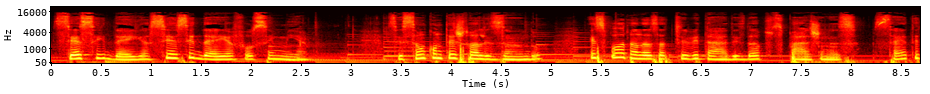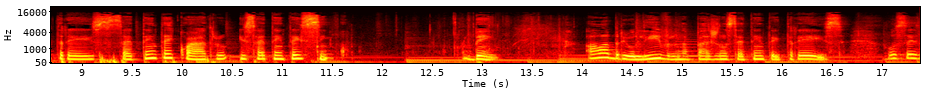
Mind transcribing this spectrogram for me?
Se essa ideia, se essa ideia fosse minha. Sessão contextualizando explorando as atividades das páginas 73, 74 e 75. Bem, ao abrir o livro na página 73, vocês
